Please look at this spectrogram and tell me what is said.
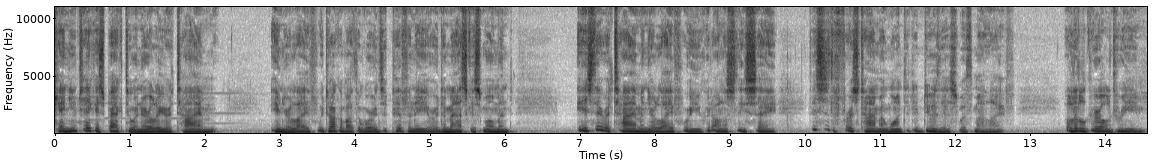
can you take us back to an earlier time in your life? We talk about the words epiphany or a Damascus moment. Is there a time in your life where you could honestly say, This is the first time I wanted to do this with my life? A little girl dream,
